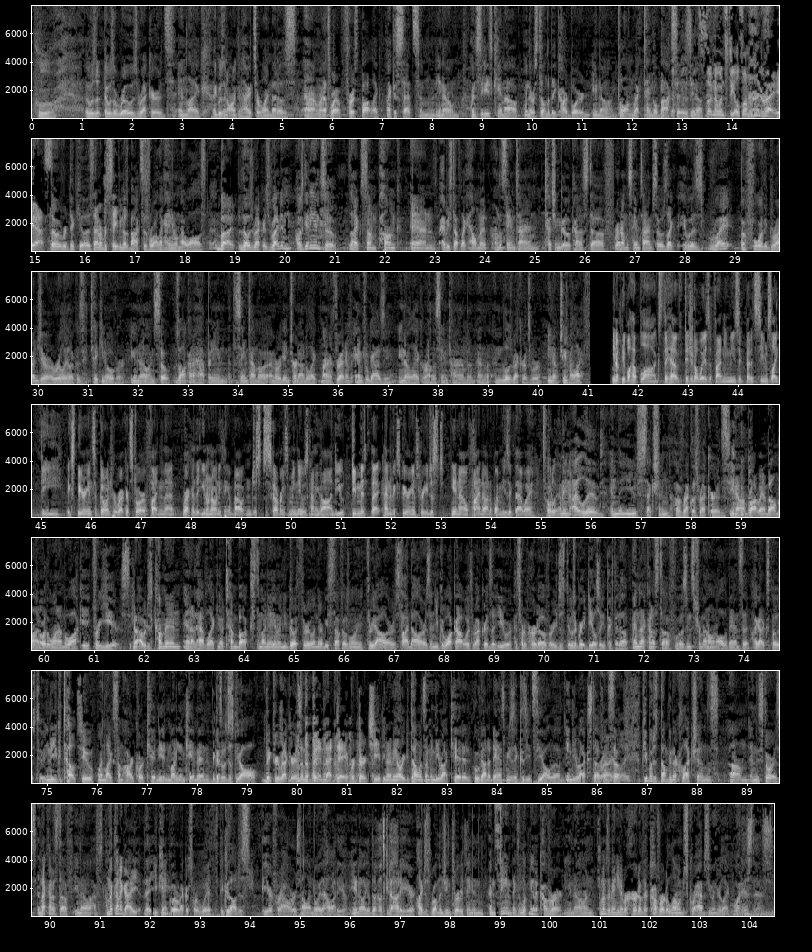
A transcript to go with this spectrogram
There was a, there was a Rose Records in like I think it was in Arlington Heights or Rolling Meadows, um, and that's where I first bought like my cassettes and you know when CDs came out when they were still in the big cardboard, you know the long rectangle boxes, you know. so no one steals them. right? Yeah. So ridiculous. I remember saving those boxes for a while, like hanging on my walls. But those records, right in, I was getting into like some punk and heavy stuff like Helmet around the same time, Touch and Go kind of stuff, right on the same time. So it was like it was right before the grunge era really like was taking over, you know. And so it was all kind of happening at the same time. I remember getting turned on to like Minor Threat and, and Fugazi, you know, like around the same time, and, and and those records were you know changed my life you know, people have blogs, they have digital ways of finding music, but it seems like the experience of going to a record store, finding that record that you don't know anything about, and just discovering something new is kind of gone. Do you do you miss that kind of experience where you just you know find out about music that way? Totally. I mean, I lived in the youth section of Reckless Records, you know, on Broadway and Belmont, or the one in Milwaukee for years. You know, I would just come in and I'd have like you know ten bucks to my name, and you'd go through, and there'd be stuff that was only three dollars, five dollars, and you could walk out with records that you were, had sort of heard of, or you just it was a great deal, so you picked picked it up. And that kind of stuff was instrumental in all the bands that I got exposed to. You know, you could tell too when like some hardcore kid needed money and came in because it would just be all Victory Records in the bin that day for dirt cheap. You know what I mean? Or you could tell when some indie rock kid had moved on to dance music because you'd see all the indie rock stuff. Right, and so like... people just dumping their collections um, in the stores and that kind of stuff. You know, I'm the kind of guy that you can't go to a record store with because I'll just be here for hours and I'll annoy the hell out of you. You know, you'll be like, let's get out of here. I like just rummaging through everything and, and seeing things and looking at the cover art, you know, and sometimes a band you never heard of, their cover art alone just grabs you and you're like, what is this?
